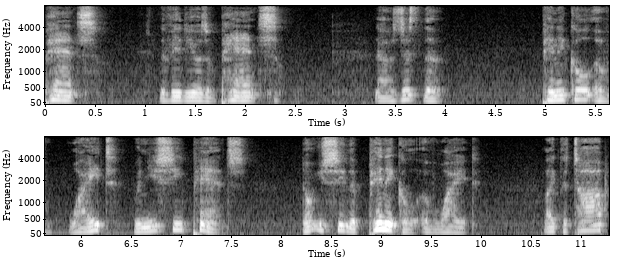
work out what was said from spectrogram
Pence, the videos of Pence. Now, is this the pinnacle of white? When you see Pence, don't you see the pinnacle of white? Like the top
